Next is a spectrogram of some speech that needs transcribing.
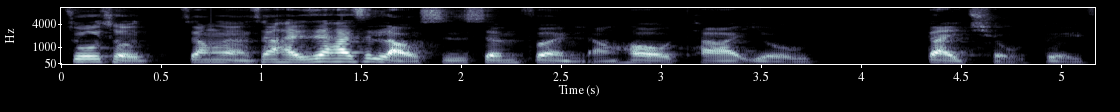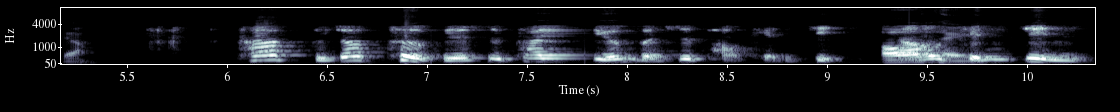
桌球专长生，还是他是老师身份，然后他有带球队这样。他比较特别是他原本是跑田径，然后田径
